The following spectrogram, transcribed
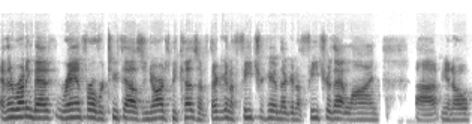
And their running back ran for over 2,000 yards because of. They're going to feature him. They're going to feature that line. Uh, you know,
